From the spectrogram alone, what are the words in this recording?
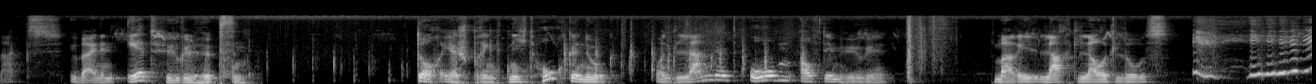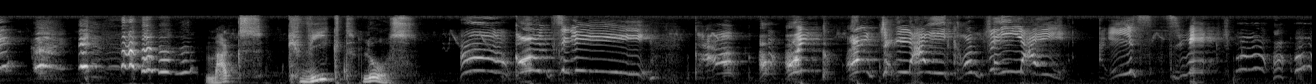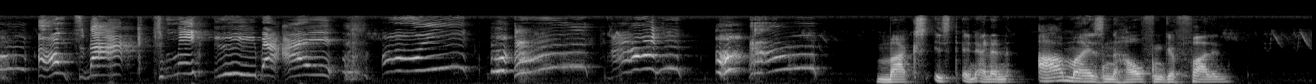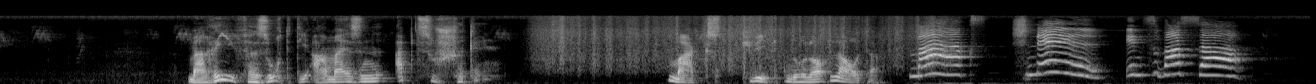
Max über einen Erdhügel hüpfen. Doch er springt nicht hoch genug und landet oben auf dem Hügel. Marie lacht lautlos. Max quiekt los. Max ist in einen Ameisenhaufen gefallen. Marie versucht die Ameisen abzuschütteln. Max quiekt nur noch lauter. Max, schnell ins Wasser!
